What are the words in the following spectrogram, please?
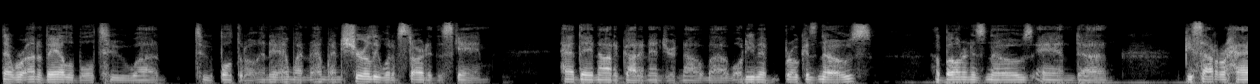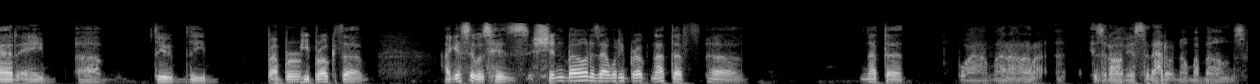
that were unavailable to uh, to Potro, and, and when and when Shirley would have started this game had they not have gotten injured. Now uh, Oribe broke his nose, a bone in his nose, and uh, Pizarro had a uh, the the uh, he broke the I guess it was his shin bone. Is that what he broke? Not the uh, not the wow. I don't, I don't, is it obvious that I don't know my bones?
